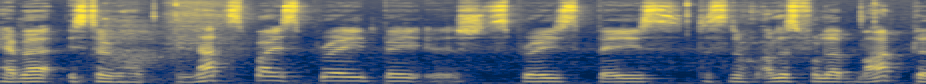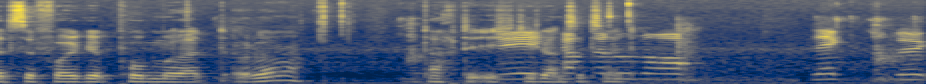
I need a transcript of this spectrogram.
Aber ist da überhaupt Platz bei Spray, ba Spray Space? Das sind doch alles voller Marktplätze vollgepummert, oder? Dachte ich Nee, die ganze ich Zeit. nur noch sechs Stück.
